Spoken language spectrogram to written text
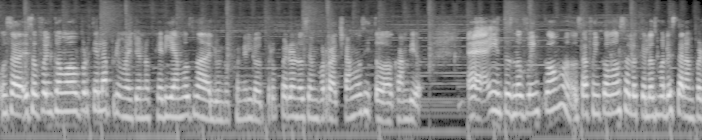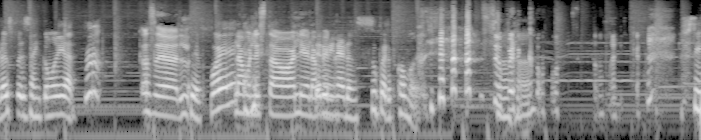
o sea, eso fue incómodo porque la prima y yo no queríamos nada el uno con el otro, pero nos emborrachamos y todo cambió. Eh, y entonces no fue incómodo, o sea, fue incómodo solo que los molestaran, pero después esa incomodidad o sea, se fue. La molestaba, valió la terminaron súper cómodos. súper cómodos. sí.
